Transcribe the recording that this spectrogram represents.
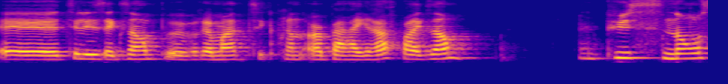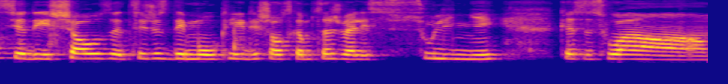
Euh, tu sais, les exemples vraiment, qui prennent un paragraphe, par exemple. Puis sinon, s'il y a des choses, tu sais, juste des mots-clés, des choses comme ça, je vais les souligner, que ce soit en,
